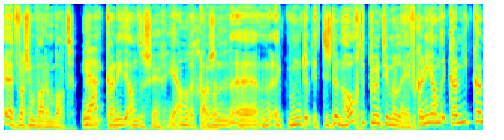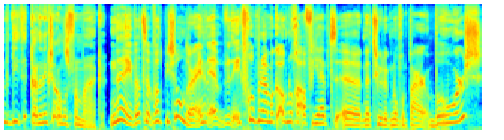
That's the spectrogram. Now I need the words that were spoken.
Het was een warm bad. Kan, Ja? niet, kan niet anders zeggen. Ja, Oh, het, was een, uh, ik moet, het is een hoogtepunt in mijn leven. Kan, niet ander, kan, kan, niet, kan er niks anders van maken. Nee, wat, wat bijzonder. En uh, ik vroeg me namelijk ook nog af, je hebt uh, natuurlijk nog een paar broers.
